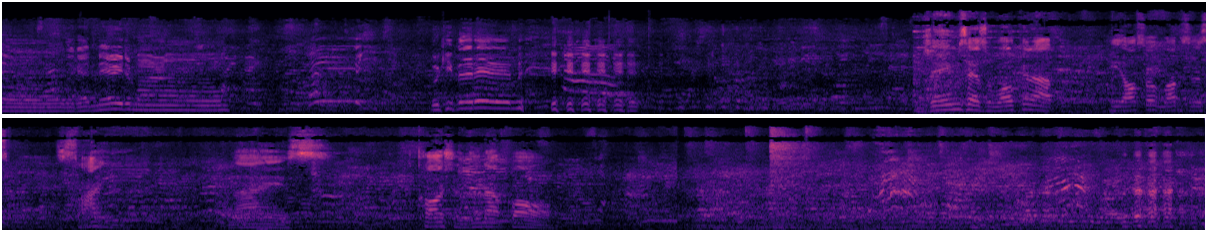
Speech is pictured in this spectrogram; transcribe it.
Oh, Yo, they're getting married tomorrow. We're keeping it in. James has woken up. He also loves this sign. Nice. Caution, do not fall.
